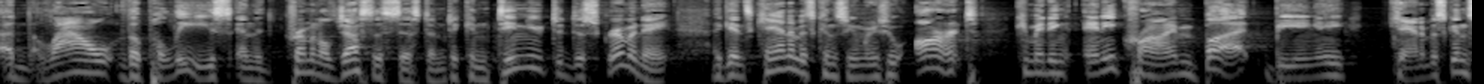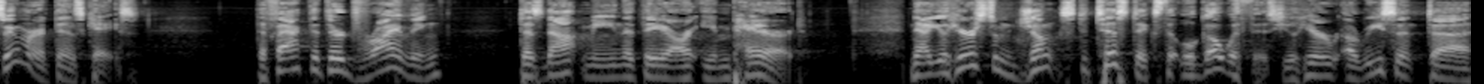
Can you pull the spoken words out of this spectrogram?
allow the police and the criminal justice system to continue to discriminate against cannabis consumers who aren't committing any crime but being a cannabis consumer in this case. The fact that they're driving does not mean that they are impaired. Now, you'll hear some junk statistics that will go with this. You'll hear a recent uh,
